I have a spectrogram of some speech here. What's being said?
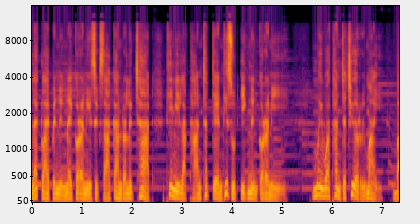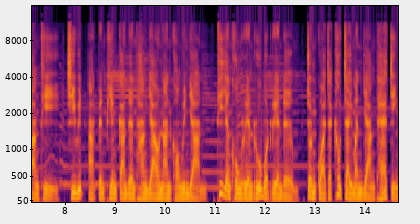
และกลายเป็นหนึ่งในกรณีศึกษาการระลึกชาติ ที่มีหลักฐานชัดเจนที่สุดอีกหนึ่งกรณี ไม่ว่าท่านจะเชื่อหรือไม่ บางทีชีวิตอาจเป็นเพียงการเดินทางยาวนานของวิญญาณ ที่ยังคงเรียนรู้บทเรียนเดิม จนกว่าจะเข้าใจมันอย่างแท้จริง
